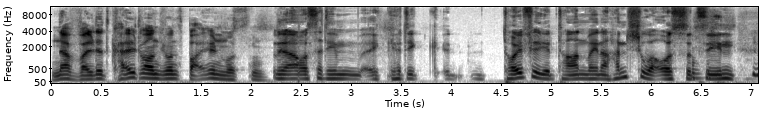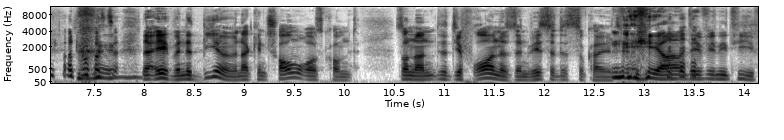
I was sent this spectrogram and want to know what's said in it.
Na, weil das kalt war und wir uns beeilen mussten. Ja, außerdem ich hätte ich Teufel getan, meine Handschuhe auszuziehen. Na ey, wenn das Bier, wenn da kein Schaum rauskommt, sondern das gefroren ist, dann weißt du, das ist zu kalt. ja, definitiv.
